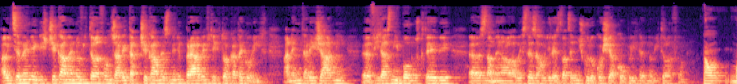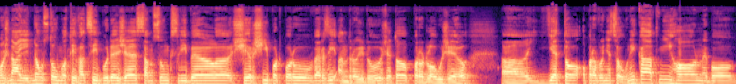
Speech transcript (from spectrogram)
a víceméně, když čekáme nový telefon řady, tak čekáme změny právě v těchto kategoriích. A není tady žádný eh, výrazný bonus, který by znamenal, abyste zahodili S21 do koše a koupili hned nový telefon. No, možná jednou z tou motivací bude, že Samsung slíbil širší podporu verzi Androidu, že to prodloužil Je to opravdu něco unikátního, nebo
